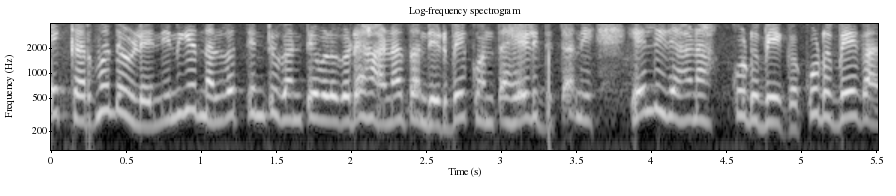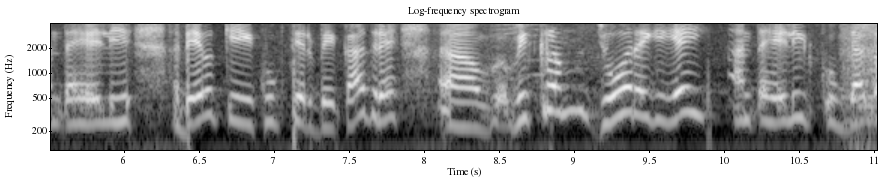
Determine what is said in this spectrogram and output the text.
ಏ ಕರ್ಮದವಳೆ, ನಿನಗೆ ನಲವತ್ತೆಂಟು ಗಂಟೆ ಒಳಗಡೆ ಹಣ ತಂದಿಡಬೇಕು ಅಂತ ಹೇಳಿದ್ದೆ ತಾನೆ? ಎಲ್ಲಿದೆ ಹಣ? ಕೊಡು ಬೇಗ, ಕೊಡು ಅಂತ ಹೇಳಿ ದೇವಕಿ ಕೂಗ್ತಿರ್ಬೇಕಾದ್ರೆ ವಿಕ್ರಮ್ ಜೋರಾಗಿ ಏಯ್ ಅಂತ ಹೇಳಿ ಕೂಗಿದಾಗ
